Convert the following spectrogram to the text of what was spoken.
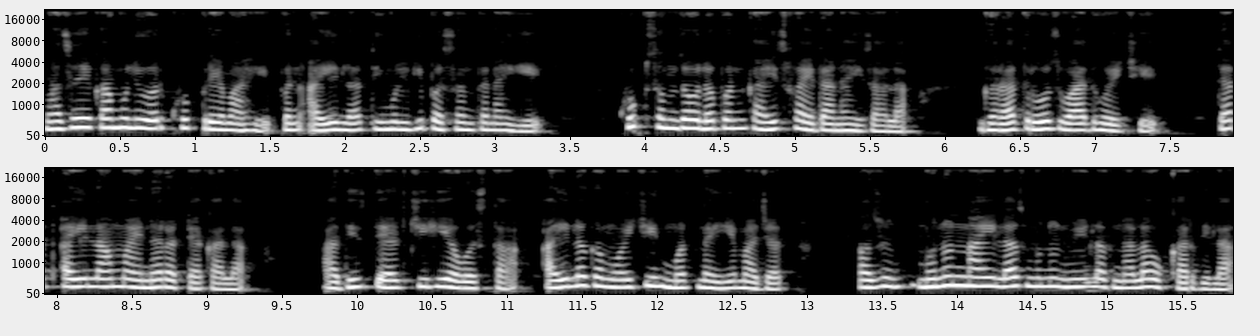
माझं एका मुलीवर खूप प्रेम आहे पण आईला ती मुलगी पसंत नाही आहे खूप समजवलं पण काहीच फायदा नाही झाला. घरात रोज वाद व्हायचे. त्यात आईला मायनर अटॅक आला. आधीच डॅडची ही अवस्था. आईला गमवायची हिंमत नाही आहे माझ्यात. अजून म्हणून नाईलाच म्हणून मी लग्नाला होकार दिला.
